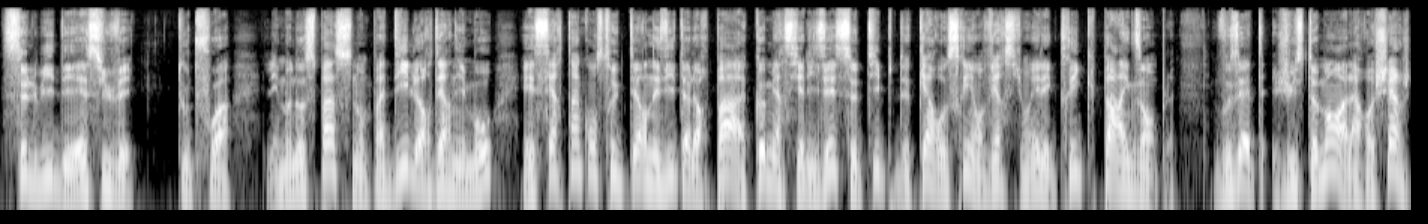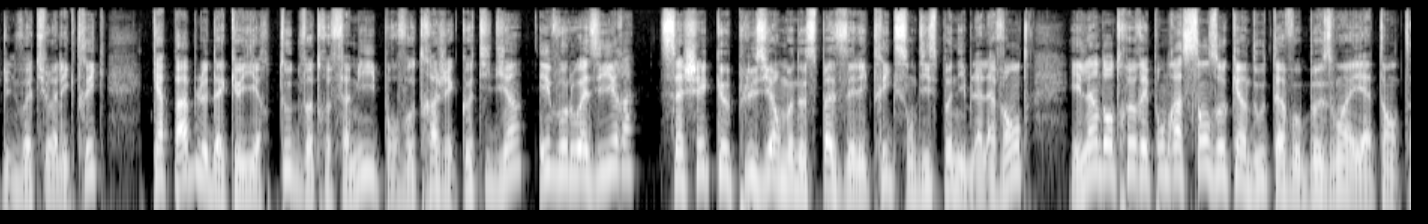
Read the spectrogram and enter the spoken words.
celui des SUV. Toutefois, les monospaces n'ont pas dit leur dernier mot et certains constructeurs n'hésitent alors pas à commercialiser ce type de carrosserie en version électrique par exemple. Vous êtes justement à la recherche d'une voiture électrique capable d'accueillir toute votre famille pour vos trajets quotidiens et vos loisirs Sachez que plusieurs monospaces électriques sont disponibles à la vente et l'un d'entre eux répondra sans aucun doute à vos besoins et attentes.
